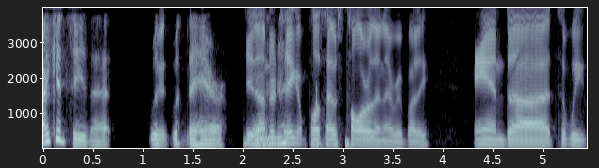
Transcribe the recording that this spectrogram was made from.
I could see that with With- the hair. Did. Undertaker. Plus, I was taller than everybody. And uh, so we,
